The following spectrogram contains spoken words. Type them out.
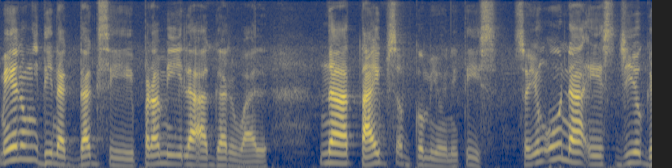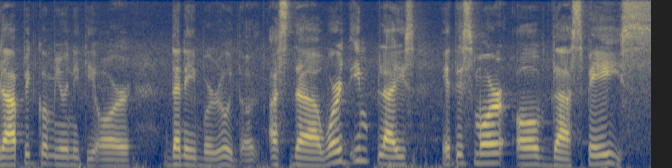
mayroong dinagdag si Pramila Agarwal na types of communities. So, yung una is geographic community or the neighborhood. As the word implies, it is more of the space.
